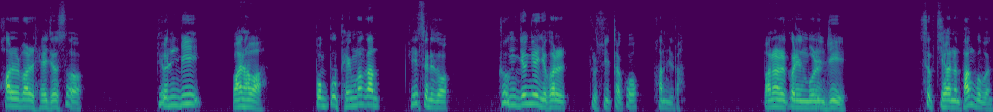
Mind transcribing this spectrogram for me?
활발해져서 변비 완화와 복부 백만감 개선에도 긍정적인 역할을 줄 수 있다고 합니다. 바나나를 끓인 물 뒤 섭취하는 방법은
